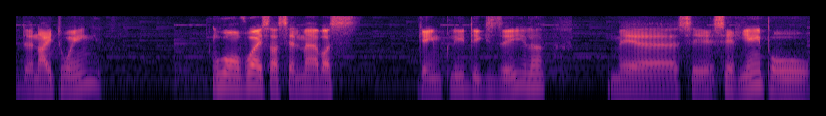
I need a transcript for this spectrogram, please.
de Nightwing où on voit essentiellement bah, gameplay déguisé, là. mais euh, c'est c'est rien pour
